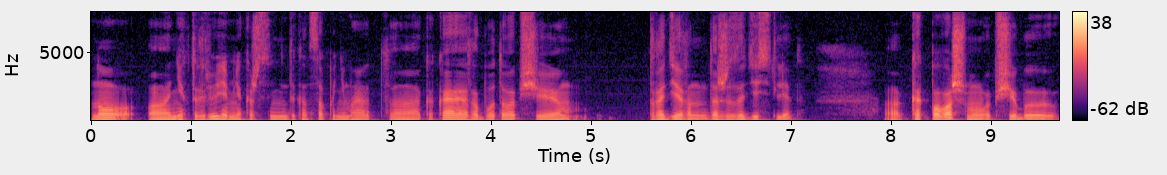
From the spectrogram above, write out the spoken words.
Но а, некоторые люди, мне кажется, не до конца понимают, а, какая работа вообще проделана даже за 10 лет. А, Как, по-вашему, вообще бы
